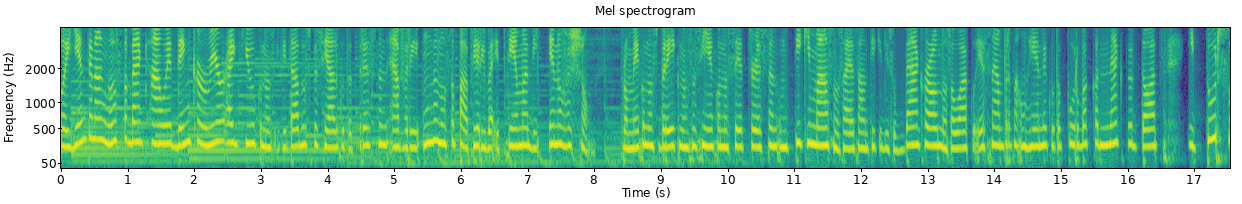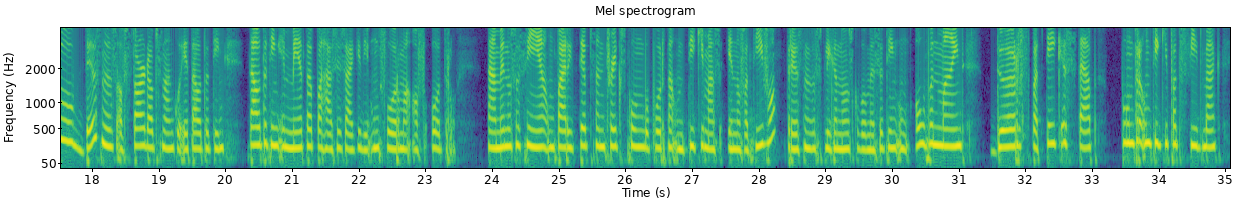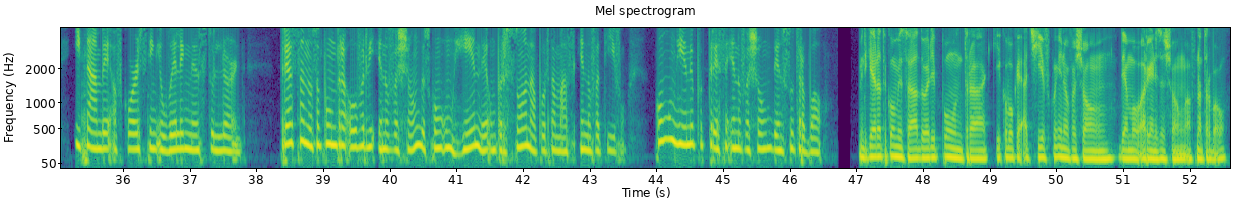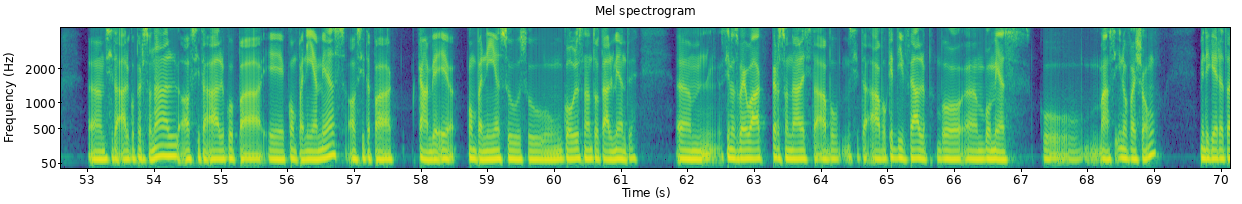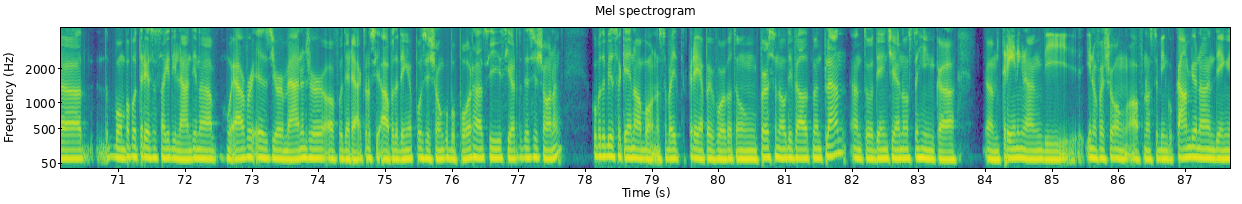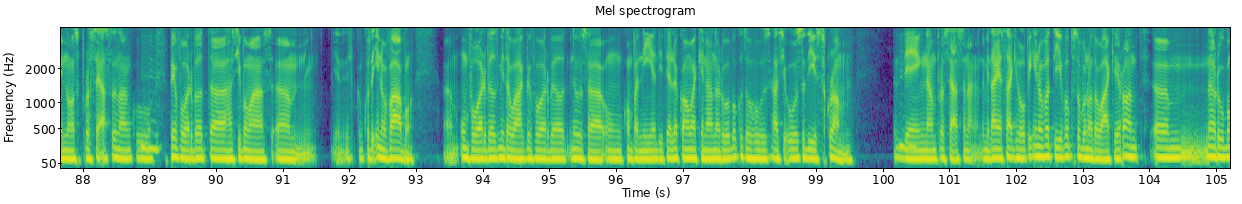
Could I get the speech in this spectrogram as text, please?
Oyente ng nosso back awe den Career IQ com nosso invitado especial com Tristan Avery, um da nossa papi riba e tema de inovação. Prometo nos break, nos assim conhecer Tristan um tiki mais, nos aí um tiki de seu background, nos awaco é sempre um gente que tá purba connect the dots e turso business of startups nan ko eta outa ting, ta outa ting e meta para hasi saki de um forma of outro. Também nos assim um par de tips and tricks com porta um tiki mais inovativo. Tristan explica nos como você tem um open mind, durf para take a step, puntra um tiki para feedback e também, of course, tem a willingness to learn. Tresta nos apunta over die inovação, dus com um rende, uma persona porta mais inovativo. Com um rende por tresta inovação dentro do trabalho. Me quero te começar a dar pontra que como que achieve com inovação de uma organização ou no trabalho. um, si está algo personal, o si está algo para eh, compañía más, o si está para cambiar eh, compañía su, su goals no, totalmente. Um, si nos veo a personal, si está algo, si está algo que develop bo, um, bo mes, con más innovación, me Mindigera ta bomba po tresa sa gidilandi na whoever is your manager of the director si apo ta dinga position ko bopor ha si cierto decisionan. Comportabilidade só que não é bom. Criar, por personal development plan, então dentro de nós temos um, ehm, training ng di innovation of nós bingo com cambio ng ding nos nosso processo ng com mhm. mm. por exemplo uh, hasibo um, inovabo um, voorbeeld met bijvoorbeeld nu uh, een companhia de telecom aqui na Aruba que Scrum mm. ding ng processo ng damit ay sa inovativo sobre nota rond ehm, Aruba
